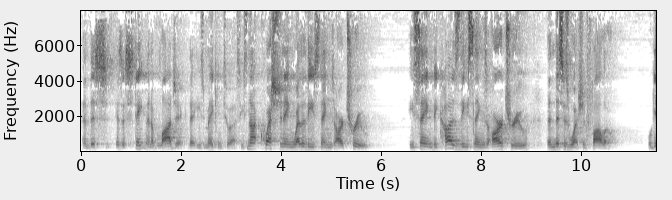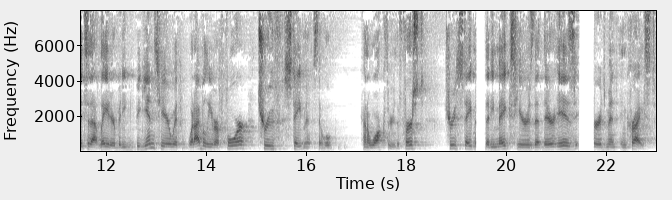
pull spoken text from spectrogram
and this is a statement of logic that he's making to us. He's not questioning whether these things are true. He's saying because these things are true, then this is what should follow. We'll get to that later, but he begins here with what I believe are four truth statements that we'll kind of walk through. The first truth statement that he makes here is that there is encouragement in Christ.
